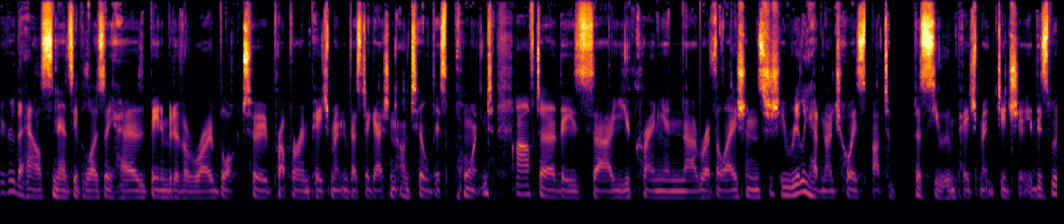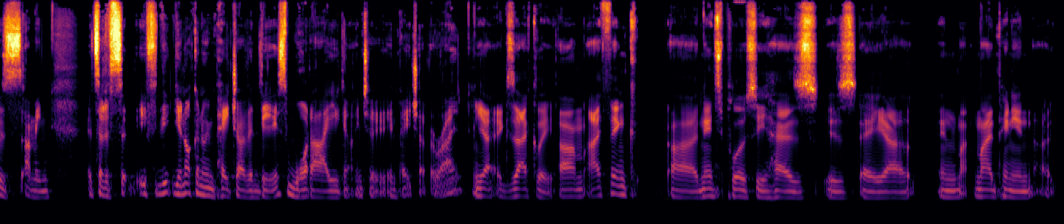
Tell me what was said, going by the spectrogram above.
Speaker of the House Nancy Pelosi has been a bit of a roadblock to proper impeachment investigation until this point. After these uh, Ukrainian uh, revelations, she really had no choice but to pursue impeachment, did she? This was, I mean, it's sort of if you're not going to impeach over this, what are you going to impeach over, right? Yeah, exactly. Um, I think uh, Nancy Pelosi has is a uh, in my opinion,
